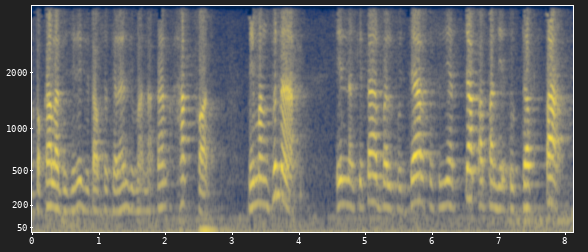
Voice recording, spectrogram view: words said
Atau kala di sini di tafsir lain dimaknakan hakot. Memang benar. Inna kita bal fujar sesungguhnya catatan yaitu daftar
